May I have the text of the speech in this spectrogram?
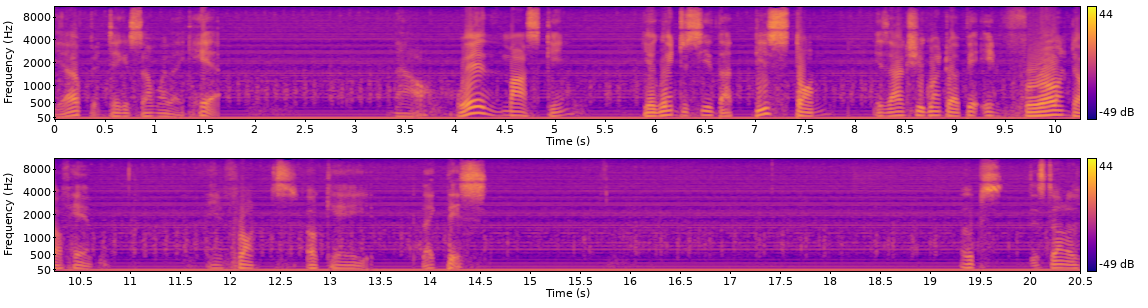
Yep and take it somewhere like here. Now with masking you're going to see that this stone is actually going to appear in front of him. In front okay like this oops the stone was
